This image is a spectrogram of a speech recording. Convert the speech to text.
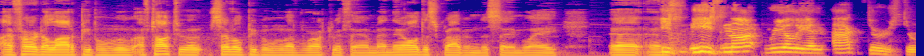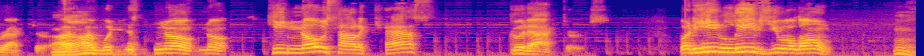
I've heard a lot of people who I've talked to several people who have worked with him, and they all describe him the same way. Uh, and he's he's not really an actor's director. No? I, I would just no no. He knows how to cast good actors, but he leaves you alone. Hmm.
